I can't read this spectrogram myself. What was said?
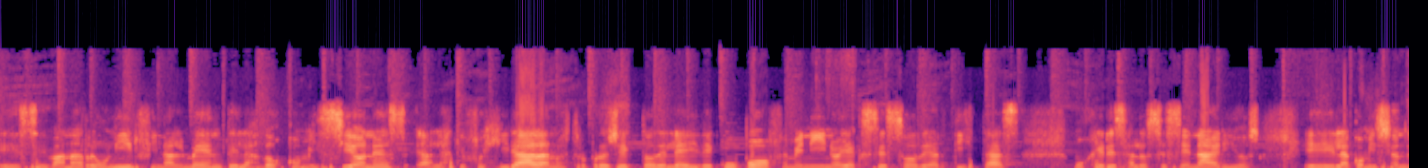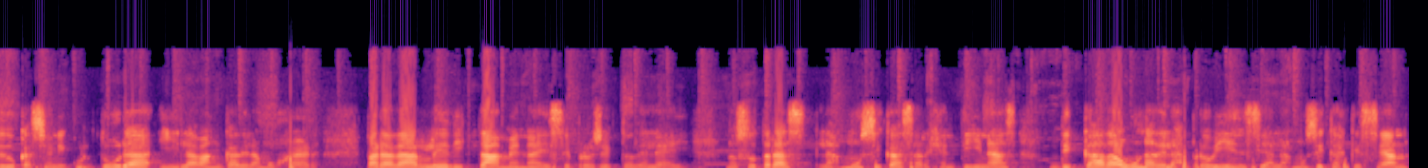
eh, se van a reunir finalmente las dos comisiones a las que fue girada nuestro proyecto de ley de cupo femenino y acceso de artistas mujeres a los escenarios, eh, la Comisión de Educación y Cultura y la Banca de la Mujer, para darle dictamen a ese proyecto de ley. Nosotras, las músicas argentinas de cada una de las provincias, las músicas que se han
